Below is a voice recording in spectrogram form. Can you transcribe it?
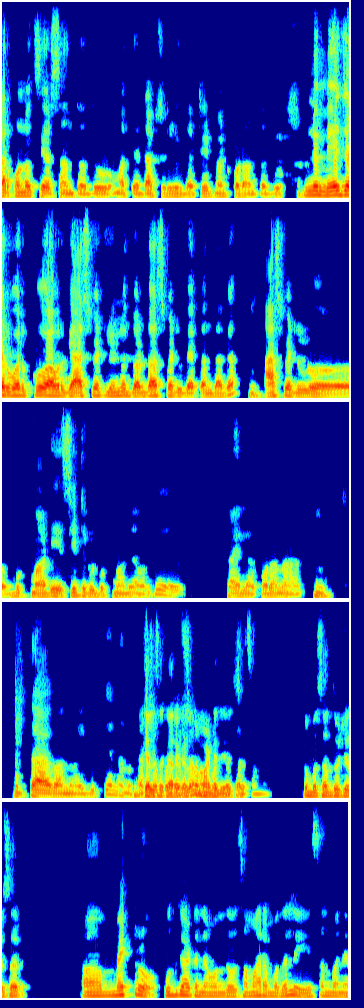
ಕರ್ಕೊಂಡೋಗಿ ಸೇರ್ಸೋ ಅಂತದ್ದು ಮತ್ತೆ ಡಾಕ್ಟರ್ಗಳಿಂದ ಟ್ರೀಟ್ಮೆಂಟ್ ಕೊಡೋ ಅಂತದ್ದು ಇನ್ನು ಮೇಜರ್ ವರ್ಕ್ ಅವ್ರಿಗೆ ಹಾಸ್ಪಿಟ್ಲ್ ಇನ್ನೂ ದೊಡ್ಡ ಹಾಸ್ಪಿಟ್ಲ್ ಬೇಕಂದಾಗ. ಹಾಸ್ಪಿಟ್ಲ್ ಬುಕ್ ಮಾಡಿ ಸೀಟ್ಗಳು ಬುಕ್ ಮಾಡಿ ಅವ್ರಿಗೆ ಕಾಯಿಲೆ ಕೊರೋನಾ. ಮುಕ್ತ ಆಗೋ ಅನ್ನೋ ಇದಕ್ಕೆ ನಾನು ಕೆಲಸ ಕಾರ್ಯಗಳನ್ನು ಮಾಡಿದ್ದೀನಿ. ತುಂಬಾ ಸಂತೋಷ ಸರ್. ಮೆಟ್ರೋ ಉದ್ಘಾಟನೆ ಒಂದು ಸಮಾರಂಭದಲ್ಲಿ ಸನ್ಮಾನ್ಯ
